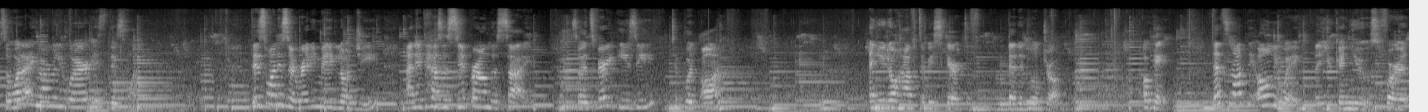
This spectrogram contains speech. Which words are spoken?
So what I normally wear is this one. This one is a ready-made longyi and it has a zipper on the side. So it's very easy to put on and you don't have to be scared to, that it will drop. Okay, that's not the only way that you can use for a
